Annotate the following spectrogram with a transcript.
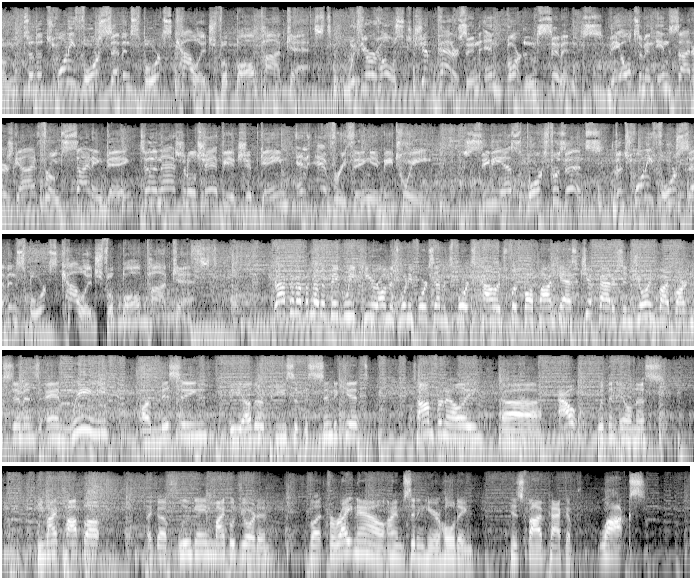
Welcome to the 24 7 Sports College Football Podcast with your hosts, Chip Patterson and Barton Simmons. The ultimate insider's guide from signing day to the national championship game and everything in between. CBS Sports presents the 24 7 Sports College Football Podcast. Wrapping up another big week here on the 24 7 Sports College Football Podcast. Chip Patterson joined by Barton Simmons, and we are missing the other piece of the syndicate. Tom Fornelli uh, out with an illness. He might pop up like a flu game Michael Jordan, but for right now, I'm sitting here holding his five pack of locks.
